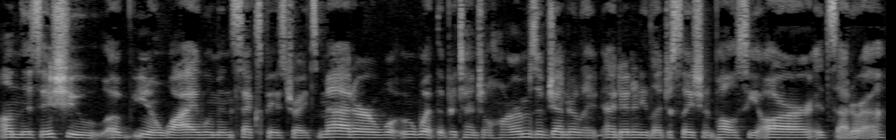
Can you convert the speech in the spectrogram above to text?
on this issue of you know why women's sex-based rights matter, what, what the potential harms of gender identity legislation and policy are, etc.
